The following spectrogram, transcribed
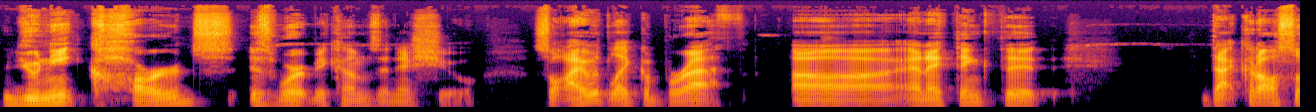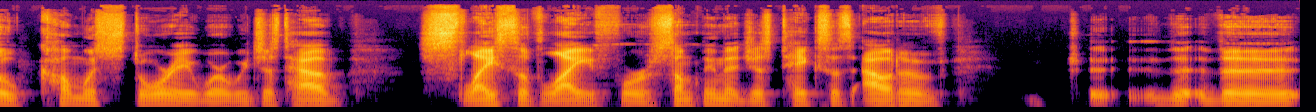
Unique cards is where it becomes an issue. So i would like a breath uh and i think that that could also come with story where we just have slice of life or something that just takes us out of uh, the the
